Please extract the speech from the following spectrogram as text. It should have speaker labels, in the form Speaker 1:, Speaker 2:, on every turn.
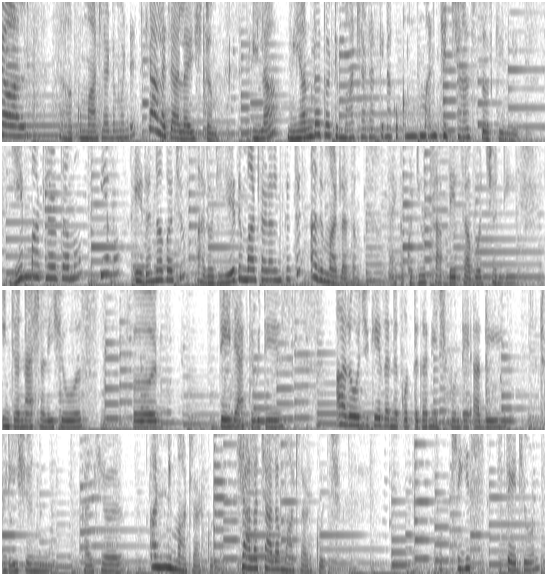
Speaker 1: All. నాకు మాట్లాడడం అంటే చాలా చాలా ఇష్టం. ఇలా మీ అందరితోటి మాట్లాడడానికి నాకు ఒక మంచి ఛాన్స్ దొరికింది. ఏం మాట్లాడతాము? ఏమో ఏదన్నా అవ్వచ్చు. ఆ రోజు ఏది మాట్లాడాలనిపిస్తే అది మాట్లాడతాం. లైక్ ఒక news updates అవ్వచ్చండి. International issues food daily activities ఆ రోజుకి ఏదన్నా కొత్తగా నేర్చుకుంటే అది ట్రెడిషన్ కల్చర్ అన్నీ మాట్లాడుకుందాం. చాలా చాలా మాట్లాడుకోవచ్చు. So please stay tuned.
